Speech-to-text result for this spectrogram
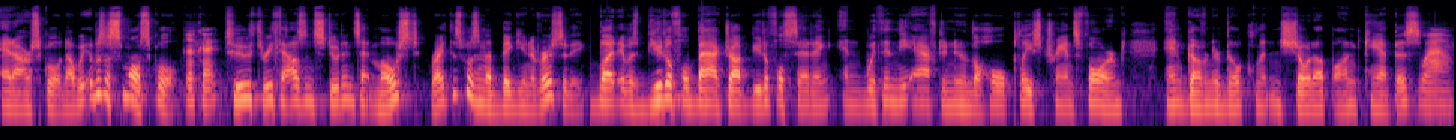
at our school. Now it was a small school, Okay. two three thousand students at most. Right, this wasn't a big university, but it was beautiful backdrop, beautiful setting, and within the afternoon the whole place transformed, and Governor Bill Clinton showed up on campus Wow.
